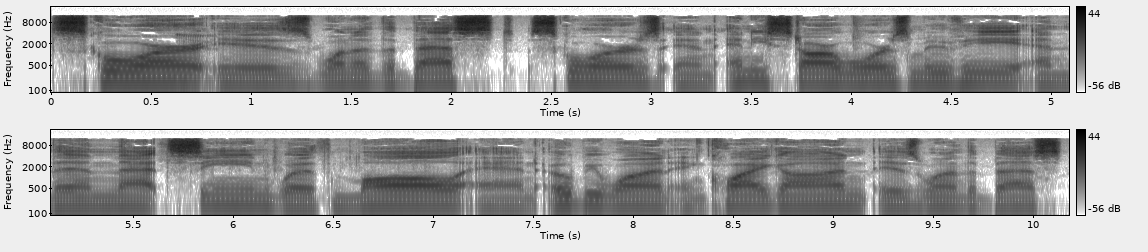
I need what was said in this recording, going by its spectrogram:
score is one of the best scores in any Star Wars movie, and then that scene with Maul and Obi Wan and Qui Gon is one of the best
